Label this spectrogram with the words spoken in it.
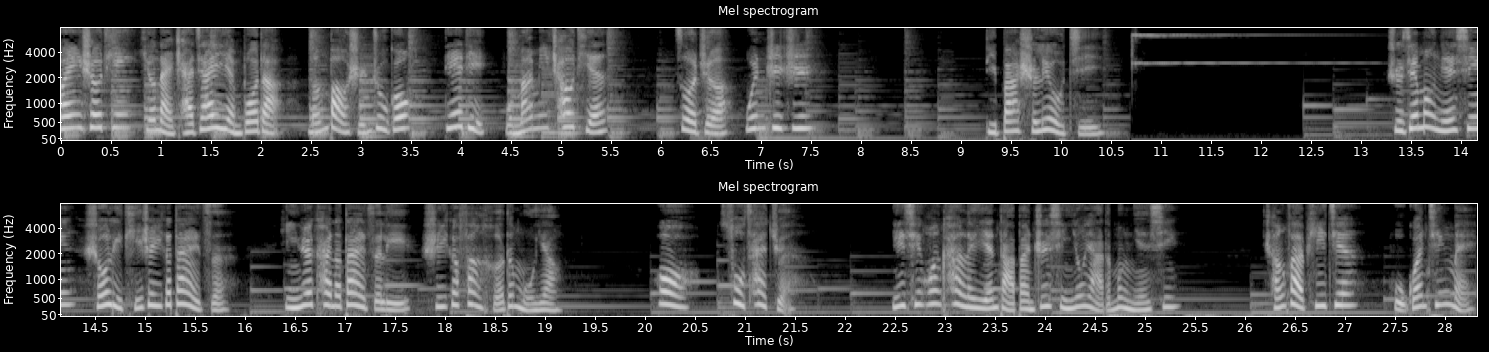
欢迎收听由奶茶嘉一演播的《萌宝神助攻》，爹地我妈咪超甜，作者温芝芝。第八十六集。只见孟年星手里提着一个袋子，隐约看到袋子里是一个饭盒的模样。哦，素菜卷。倪清欢看了一眼打扮知性优雅的孟年星，长发披肩，五官精美，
